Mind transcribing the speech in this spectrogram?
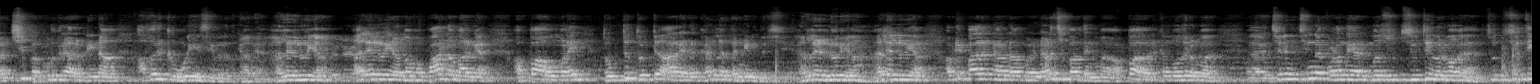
ரட்சிப்பை கொடுக்கிறார் அப்படின்னா அவருக்கு ஊழியம் செய்வதற்காக. ஹalleluya ஹalleluya நம்ம இப்ப பாடின பாருங்க. அப்பா உங்களை தொட்டு தொட்டு ஆற எனக்கு கண்ணில் தண்ணி வந்துருச்சு ஹalleluya ஹalleluya அப்படி பாருங்க நான் நம்ம நினைச்சு பார்த்தேன். நம்ம அப்பா இருக்கும்போது நம்ம அஹ், சின்ன சின்ன குழந்தையா இருக்கும்போது சுற்றி சுற்றி வருவாங்க. சுற்றி சுற்றி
